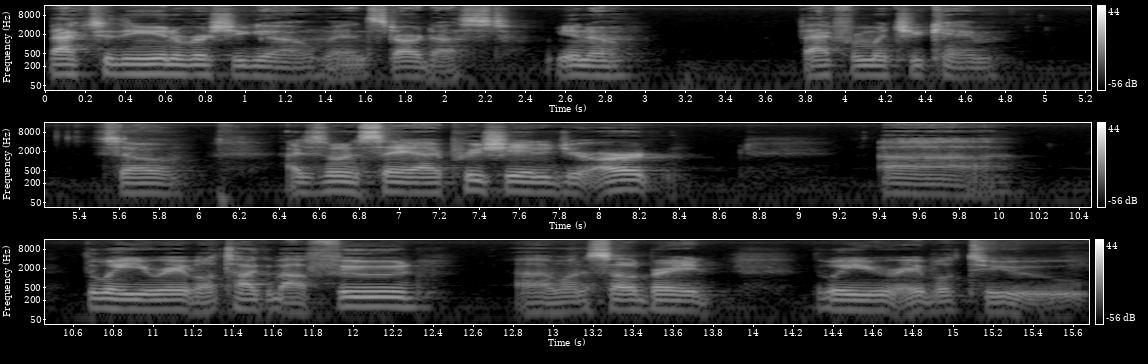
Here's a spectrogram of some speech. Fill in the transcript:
back to the universe you go, man, Stardust, you know, back from which you came. So I just want to say I appreciated your art, uh, the way you were able to talk about food. I want to celebrate the way you were able to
